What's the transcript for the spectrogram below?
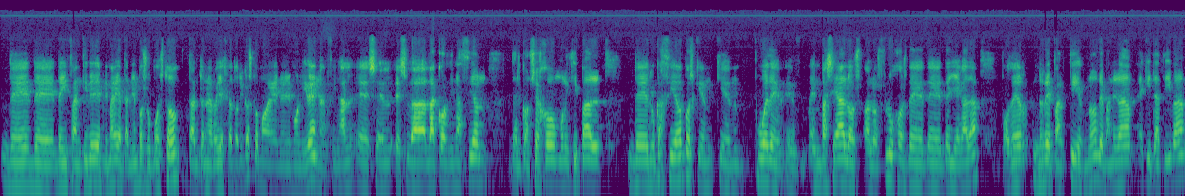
de, infantil y de primaria, también, por supuesto, tanto en el Reyes Católicos como en el Molivén. Al final es, la coordinación del Consejo Municipal de educación, pues quien, quien puede, en base a los, a los flujos de, de, llegada, poder repartir ¿no? de manera equitativa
